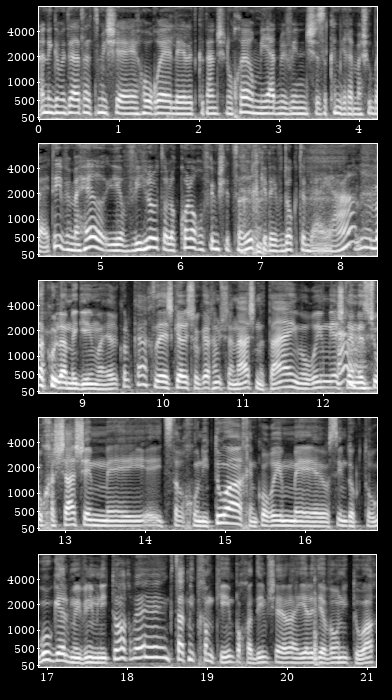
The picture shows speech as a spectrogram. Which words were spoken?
אני גם מתארת לעצמי שהורה לילד קטן שנוחר מיד מבין שזה כנראה משהו בעייתי, ומהר יבהילו אותו לכל הרופאים שצריך כדי לבדוק את הבעיה. לא, לא כולם מגיעים מהר כל כך, זה, יש כאלה שלוקח להם שנה, שנתיים, הורים יש להם אה. איזשהו חשש שהם uh, יצטרכו ניתוח, הם קוראים, uh, עושים דוקטור גוגל, מבינים ניתוח, וקצת מתחמקים, פוחדים שהילד יעבור ניתוח,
